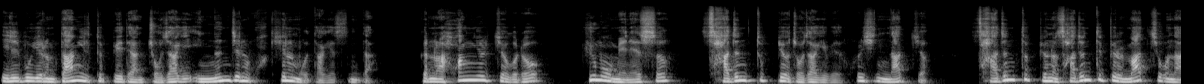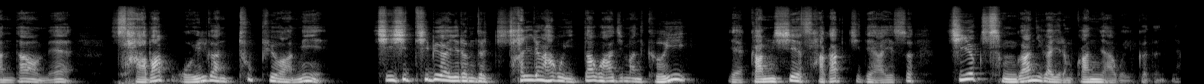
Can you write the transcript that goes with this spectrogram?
일부 여러분 당일 투표에 대한 조작이 있는지는 확신을 못하겠습니다. 그러나 확률적으로 규모 면에서 사전투표 조작에 비해 훨씬 낮죠. 사전투표는 사전투표를 마치고 난 다음에 4박 5일간 투표함이 cctv가 여러분들 촬영하고 있다고 하지만 거의 예, 감시의 사각지대 하에서 지역 선관위가 여러분 관여하고 있거든요.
